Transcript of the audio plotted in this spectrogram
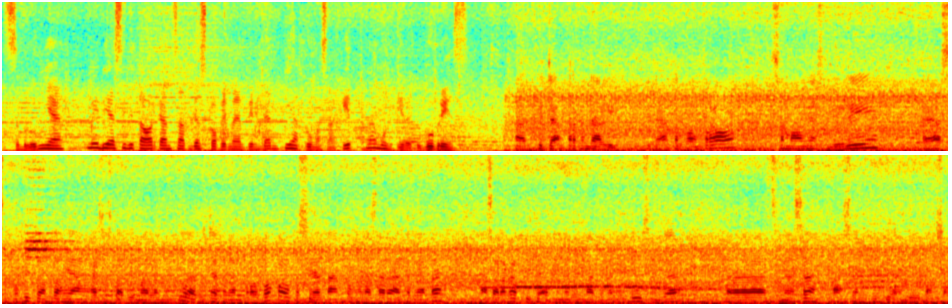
Sebelumnya, mediasi ditawarkan Satgas COVID-19 dan pihak rumah sakit namun tidak digubris. Eh, tidak terkendali, tidak terkontrol, semaunya sendiri. Kayak seperti contoh yang kasus tadi malam itu harusnya dengan protokol kesehatan pemulasaran ternyata masyarakat tidak menerima dengan itu sehingga uh, jenazah pasien itu diambil paksa.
